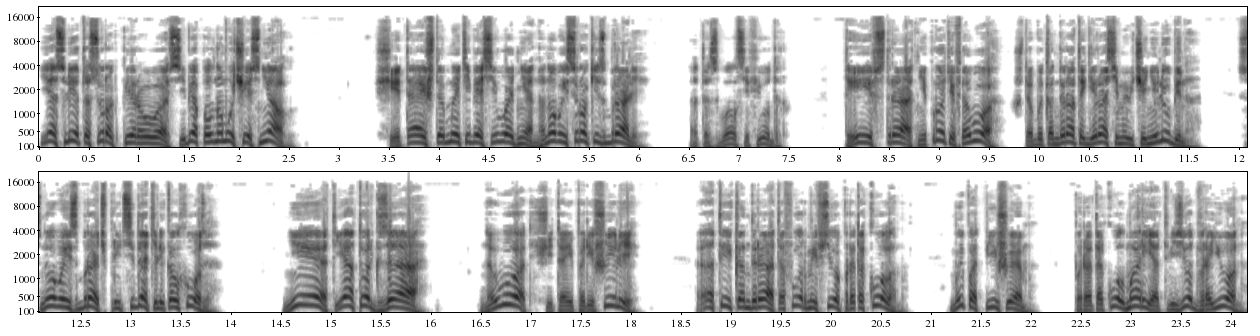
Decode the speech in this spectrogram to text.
Я с лета сорок первого себя полномочия снял». «Считай, что мы тебя сегодня на новый срок избрали», — отозвался Федор. «Ты, Евстрат, не против того, чтобы Кондрата Герасимовича Нелюбина снова избрать в председателе колхоза?» «Нет, я только за!» «Ну вот, считай, порешили. А ты, Кондрат, оформи все протоколом. Мы подпишем. Протокол Марья отвезет в район.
